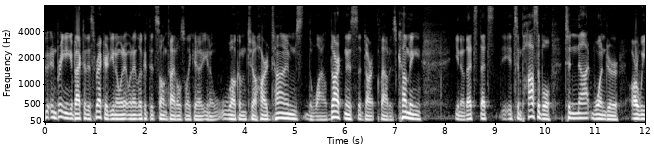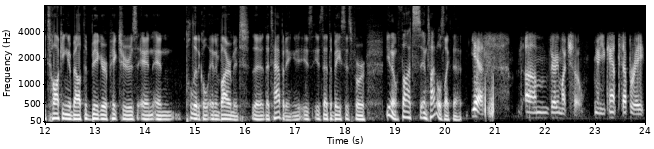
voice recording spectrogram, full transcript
in bringing it back to this record, you know, when, it, when I look at the song titles like, uh, you know, Welcome to Hard Times, The Wild Darkness, A Dark Cloud is Coming, you know, that's, that's, it's impossible to not wonder, are we talking about the bigger pictures and, and political and environment that's happening? Is, is that the basis for, you know, thoughts and titles like that? Yes. Um, very much so. You know, you can't separate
